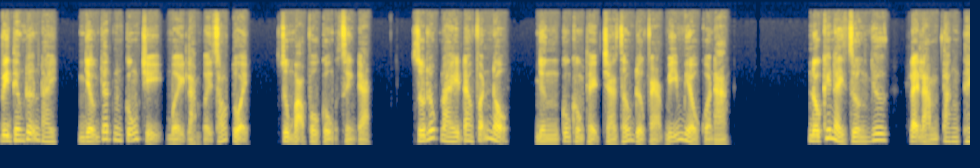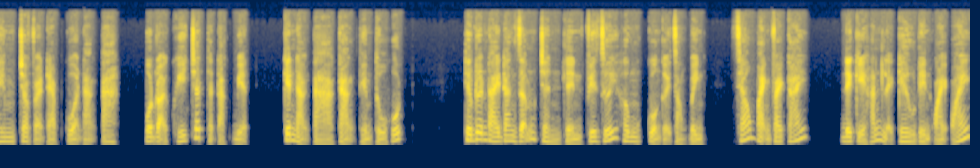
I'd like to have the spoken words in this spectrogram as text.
Vị thiếu nữ này nhiều nhất cũng chỉ 15-16 tuổi, dung mạo vô cùng xinh đẹp. Dù lúc này đang phẫn nộ, nhưng cũng không thể che giấu được vẻ mỹ miều của nàng. Nộ khí này dường như lại làm tăng thêm cho vẻ đẹp của nàng ta, một loại khí chất thật đặc biệt, khiến nàng ta càng thêm thu hút. Thiếu nữ này đang dẫm chân lên phía dưới hông của người dòng binh, xéo mạnh vài cái, để khi hắn lại kêu lên oai oái,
